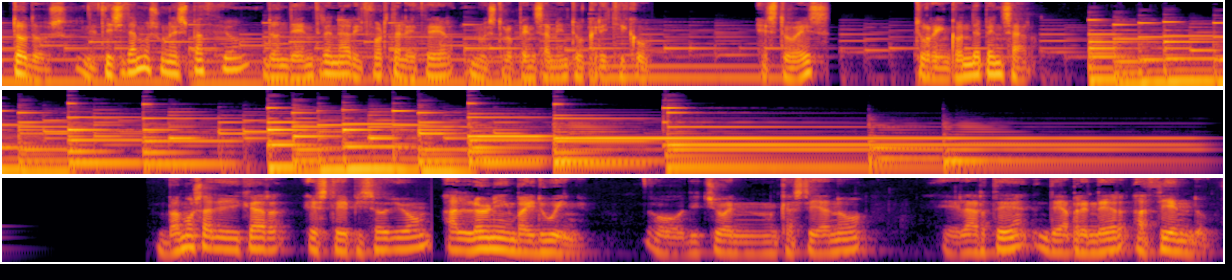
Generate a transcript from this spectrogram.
Todos necesitamos un espacio donde entrenar y fortalecer nuestro pensamiento crítico. Esto es, tu rincón de pensar. Vamos a dedicar este episodio al learning by doing, o dicho en castellano, el arte de aprender haciendo.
